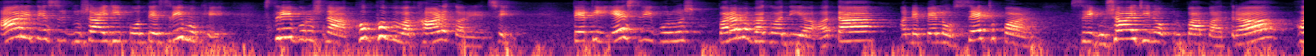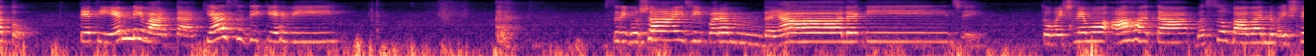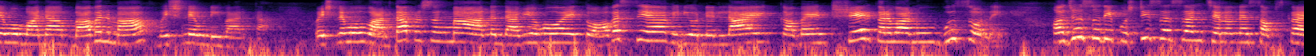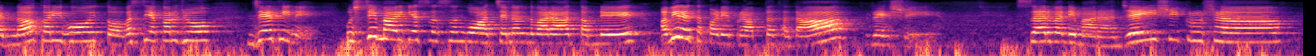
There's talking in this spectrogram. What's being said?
આ રીતે શ્રી ગુસાઈજી પોતે શ્રીમુખે સ્ત્રી પુરુષના ખૂબ ખૂબ વખાણ કરે છે. તેથી એ સ્ત્રી પુરુષ પરમ ભગવદીય હતા અને પેલો શેઠ પણ શ્રી ગુસાઈજીનો કૃપાપાત્ર હતો. તેથી એમની વાર્તા ક્યાં સુધી કહેવી? શ્રી ગુસાઈજી પરમ દયાલ કી જય. તો વૈષ્ણવો આ હતા, બસો બાવન વૈષ્ણવોમાંના બાવનમાં વૈષ્ણવની વાર્તા. વૈષ્ણવો વાર્તા પ્રસંગમાં આનંદ આવ્યો હોય તો અવશ્ય વિડીયોને લાઈક કમેન્ટ શેર કરવાનું ભૂલશો નહીં. હજુ સુધી પુષ્ટિ સત્સંગ ચેનલને સબસ્ક્રાઈબ ન કરી હોય તો અવશ્ય કરજો. જેથીને પુષ્ટિ માર્ગીય સત્સંગો આ ચેનલ દ્વારા તમને અવિરતપણે પ્રાપ્ત થતા રહેશે. સર્વને મારા જય શ્રી કૃષ્ણ.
